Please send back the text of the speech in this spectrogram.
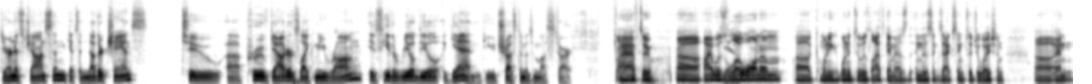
D'Ernest Johnson gets another chance to uh, prove doubters like me wrong. Is he the real deal again? Do you trust him as a must start? I have to. Uh, I was yeah. low on him uh, when he went into his last game as in this exact same situation, uh, and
